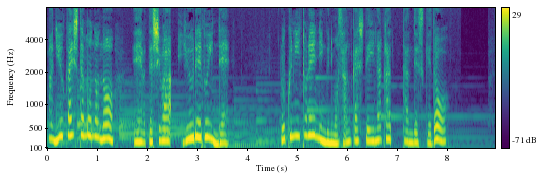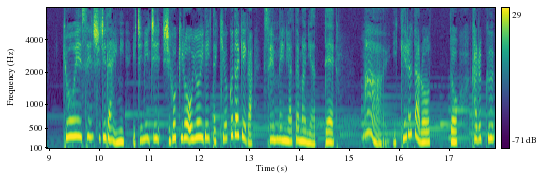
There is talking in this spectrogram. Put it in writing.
まあ、入会したものの、えー、私は幽霊部員で、ロクニートレーニングにも参加していなかったんですけど、競泳選手時代に1日4、5キロ泳いでいた記憶だけが鮮明に頭にあって、まあ、いけるだろうと軽く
